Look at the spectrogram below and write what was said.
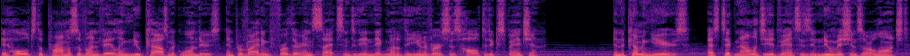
it holds the promise of unveiling new cosmic wonders and providing further insights into the enigma of the universe's halted expansion. In the coming years, as technology advances and new missions are launched,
